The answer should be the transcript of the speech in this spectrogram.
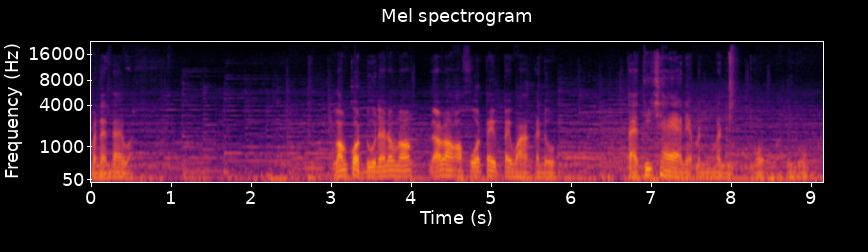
มันนั้นได้วะลองกดดูนะน้องๆ แล้วลองเอาโค้ดไปไปวางกันดู แต่ที่แชร์เนี่ยมันมันงงว่ะไม่งงวะ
